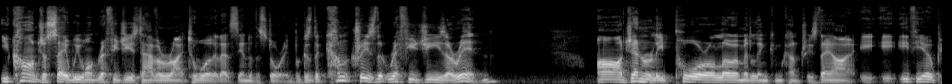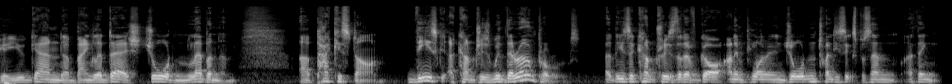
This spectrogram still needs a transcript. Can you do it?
you can't just say we want refugees to have a right to work. That's the end of the story because the countries that refugees are in are generally poor or lower middle income countries. They are e- Ethiopia, Uganda, Bangladesh, Jordan, Lebanon, uh, Pakistan. These are countries with their own problems. Uh, these are countries that have got unemployment in Jordan, 26%, I think,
